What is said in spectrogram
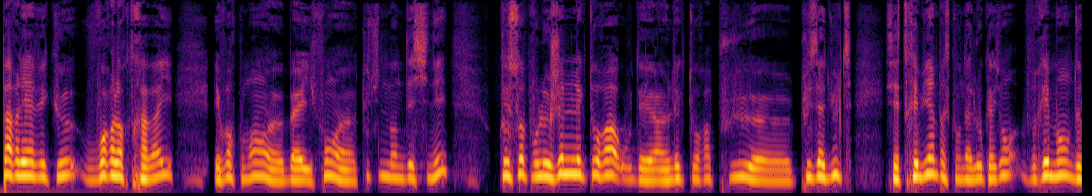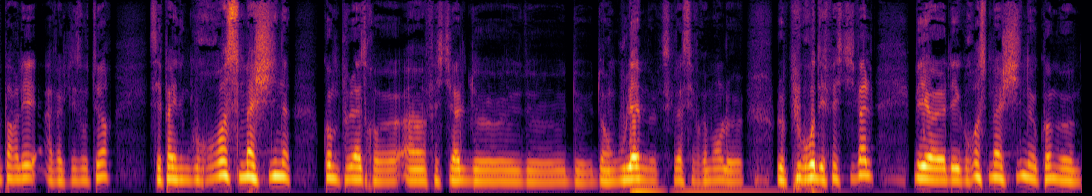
parler avec eux, voir leur travail et voir comment euh, bah, ils font euh, toute une bande dessinée. Que ce soit pour le jeune lectorat ou un lectorat plus euh, plus adulte, c'est très bien parce qu'on a l'occasion vraiment de parler avec les auteurs. C'est pas une grosse machine comme peut l'être un festival de d'Angoulême parce que là c'est vraiment le, le plus gros des festivals. Mais les grosses machines comme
